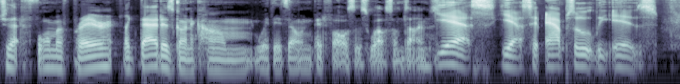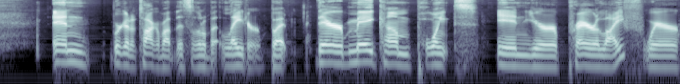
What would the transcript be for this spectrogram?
to that form of prayer, like that is going to come with its own pitfalls as well. Sometimes. Yes, yes, it absolutely is. And we're going to talk about this a little bit later, but there may come points in your prayer life where,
